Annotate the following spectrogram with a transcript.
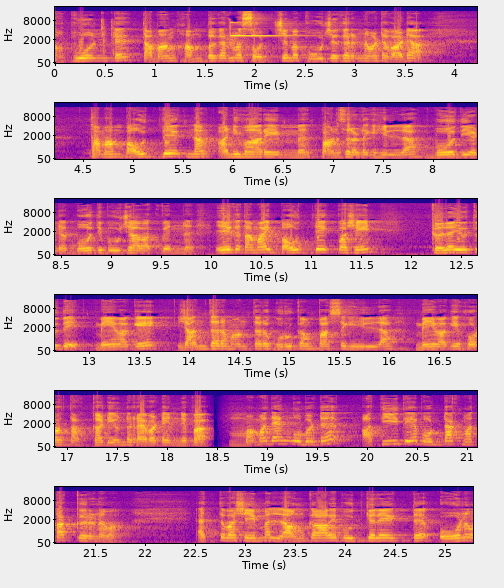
කපුවන්ට තමන් හම්බ කරන සොච්චම පූජ කරනවට වඩා තමන් බෞද්ධයෙක් නම් අනිවාර්යයෙන්ම පන්සලට ගිහිල්ලා බෝධියට බෝධි පූජාවක් වෙන්න. ඒක තමයි බෞද්ධයෙක් වශයෙන් කළ යුතු දේ. මේ වගේ යන්තර මන්තර ගුරුකම් පස්සේ ගිහිල්ලා මේ වගේ හොර තක්කඩියොන්ට රැවටෙන්න එපා. මම දැන් ඔබට අතීතය පොඩ්ඩක් මතක් කරනවා. ඇත්ත වශයෙන්ම ලංකාවේ පුද්ගලයෙක්ට ඕනම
